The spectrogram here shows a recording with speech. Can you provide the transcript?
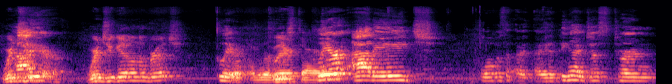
Where'd you, higher, where'd you get on the bridge? Clear. I'm gonna Clear. restart. Clear at age. What was it? I, I think I just turned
